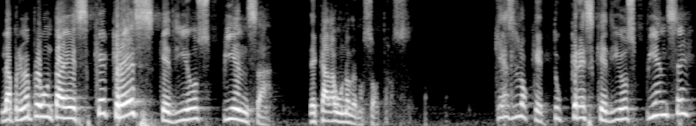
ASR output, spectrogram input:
La primera pregunta es, ¿qué crees que Dios piensa de cada uno de nosotros? ¿Qué es lo que tú crees que Dios piense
